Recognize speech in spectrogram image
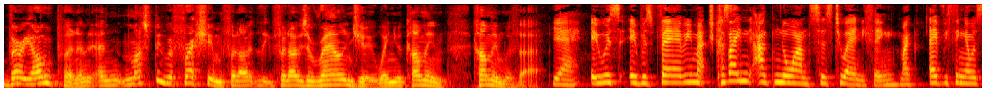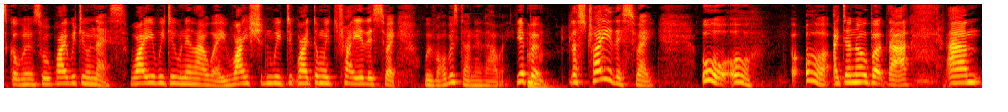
very open and, and must be refreshing for those, for those around you when you're coming coming with that. Yeah, it was it was very much because I had no answers to anything. My everything I was going was, well, why are we doing this? Why are we doing it that way? Why shouldn't we? Do, why don't we try it this way? We've always done it that way. Yeah, but Hmm. let's try it this way. Oh, oh. Oh, I don't know about that. Um,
